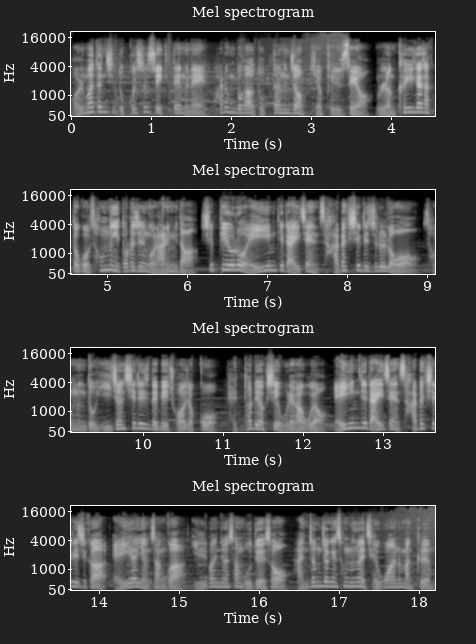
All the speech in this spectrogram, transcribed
얼마든지 놓고 쓸 수 있기 때문에 활용도가 높다는 점 기억해 주세요. 물론 크기가 작다고 성능이 떨어지는 건 아닙니다. CPU로 AMD 라이젠 400 시리즈를 넣어 성능도 이전 시리즈 대비 좋아졌고 배터리 역시 오래 가고요. AMD 라이젠 400 시리즈가 AI 연산과 일반 연산 모두에서 안정적인 성능을 제공하는 만큼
